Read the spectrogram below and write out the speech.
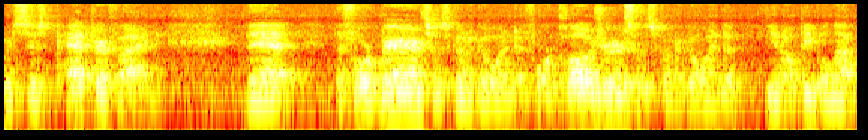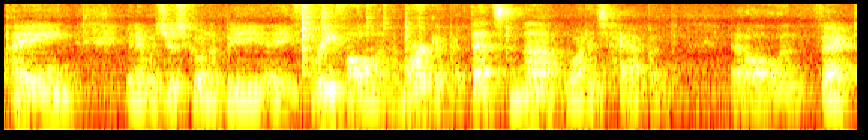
was just petrified that the forbearance was gonna go into foreclosures, was gonna go into, you know, people not paying, and it was just gonna be a free fall in the market, but that's not what has happened at all. In fact,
